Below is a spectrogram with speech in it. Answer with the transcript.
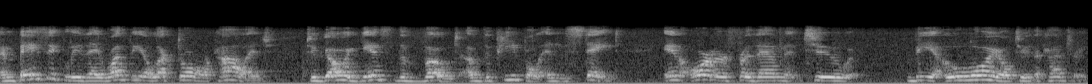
And basically they want the electoral college to go against the vote of the people in the state in order for them to be loyal to the country.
